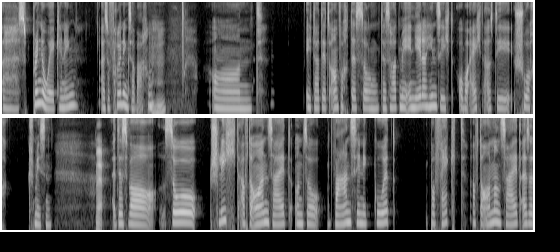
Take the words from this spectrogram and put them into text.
äh, Spring Awakening, also Frühlingserwachen. Mhm. Und ich dachte jetzt einfach das sagen, das hat mich in jeder Hinsicht aber echt aus die Schuhe geschmissen. Ja. Das war so schlicht auf der einen Seite und so wahnsinnig gut, perfekt auf der anderen Seite. Also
